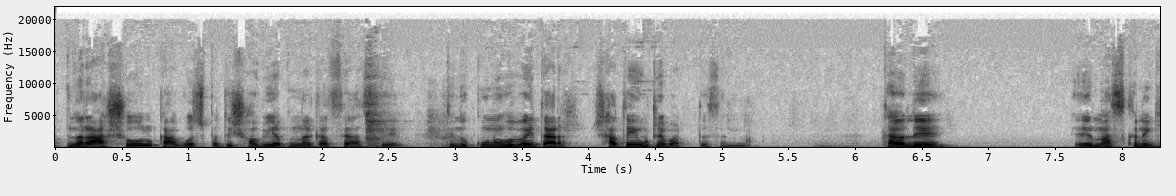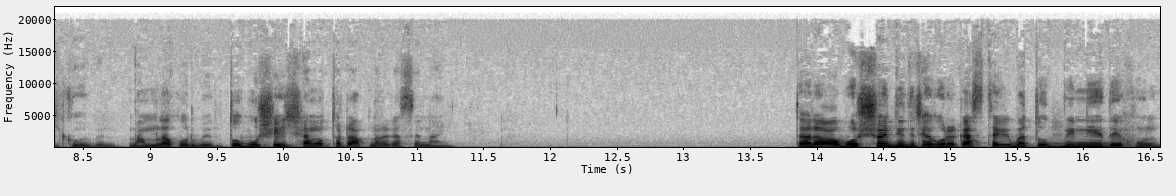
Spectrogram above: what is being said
আপনার আসল কাগজপাতি সবই আপনার কাছে আছে, কিন্তু কোনোভাবেই তার সাথেই উঠে পারতেছেন না। তাহলে এর মাঝখানে কি করবেন? মামলা করবেন? তবু সেই সামর্থ্যটা আপনার কাছে নাই। তাহলে অবশ্যই দিদি ঠাকুরের কাছ থেকে বা তদবির নিয়ে দেখুন।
